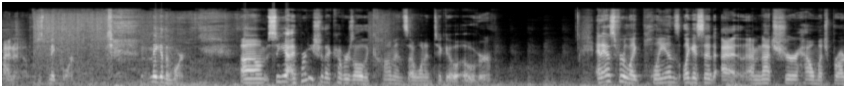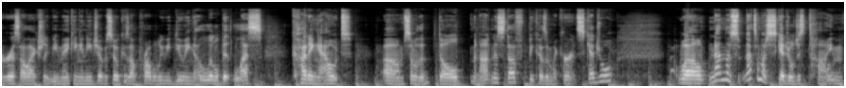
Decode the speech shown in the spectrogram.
I don't know. Just make more. make it the more. Um, so yeah, I'm pretty sure that covers all the comments I wanted to go over. And as for like plans, like I said, I, am not sure how much progress I'll actually be making in each episode because I'll probably be doing a little bit less cutting out um, some of the dull, monotonous stuff because of my current schedule. Well, not not so much schedule, just time.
